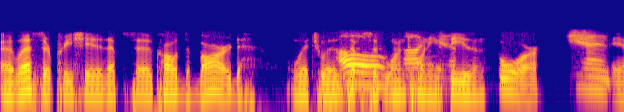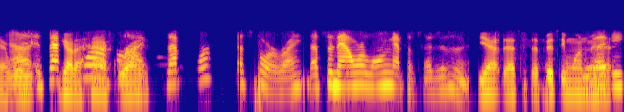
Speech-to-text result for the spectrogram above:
a lesser appreciated episode called The Bard, which was Oh, episode 120, God, yeah. season four. And Yeah, uh, where is you that got a hack right. Is that four? That's four, right? That's an hour long episode, isn't it? Yeah, that's the 51 minute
